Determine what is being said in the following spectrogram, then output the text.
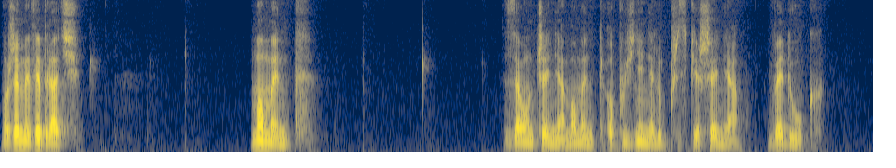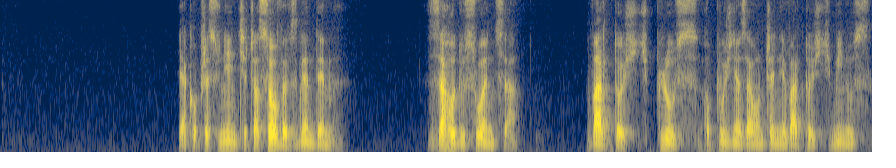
Możemy wybrać moment załączenia, moment opóźnienia lub przyspieszenia według jako przesunięcie czasowe względem zachodu słońca wartość plus opóźnia załączenie, wartość minus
